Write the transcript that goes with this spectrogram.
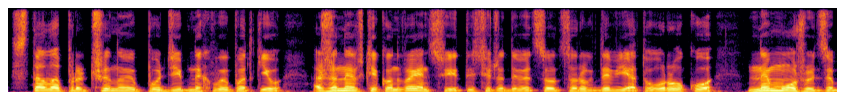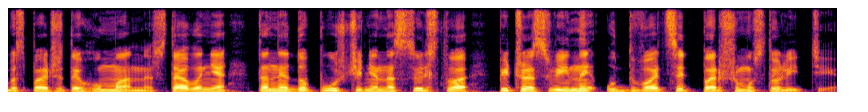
стала причиною подібних випадків. А Женевські конвенції 1949 року не можуть забезпечити гуманне ставлення та недопущення насильства під час війни у 21 столітті.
